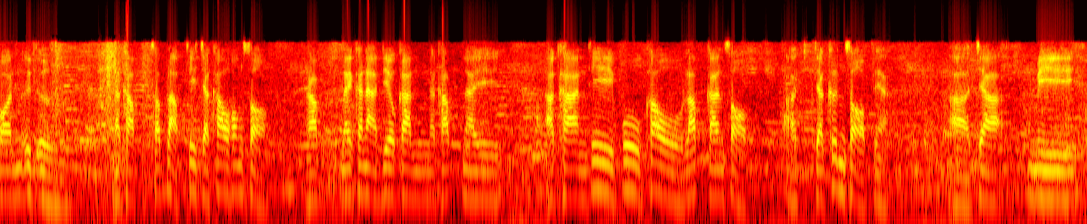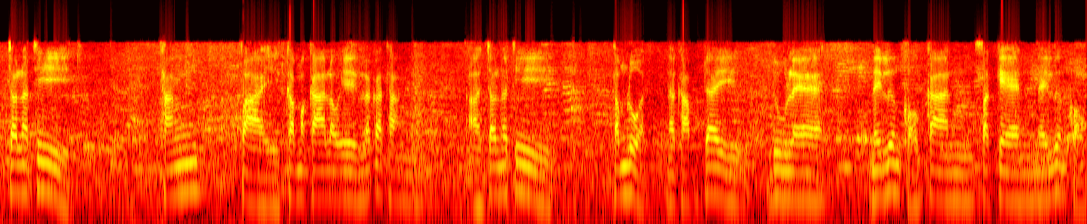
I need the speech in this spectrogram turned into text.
กรณ์อื่นๆนะครับสำหรับที่จะเข้าห้องสอบครับในขณะเดียวกันนะครับในอาคารที่ผู้เข้ารับการสอบอาจะขึ้นสอบเนี่ยจะมีเจ้าหน้าที่ทั้งฝ่ายกรรมการเราเอง แล้วก็ทางเจ้าหน้าที่ ตำรวจนะครับได้ดูแลในเรื่องของการสแกนในเรื่องของ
